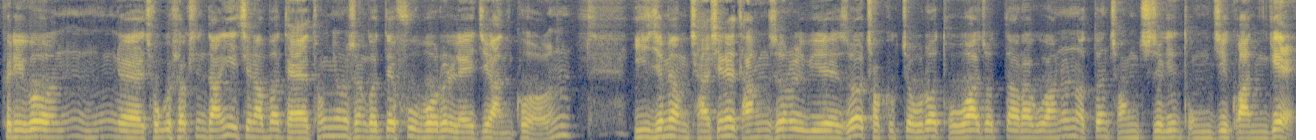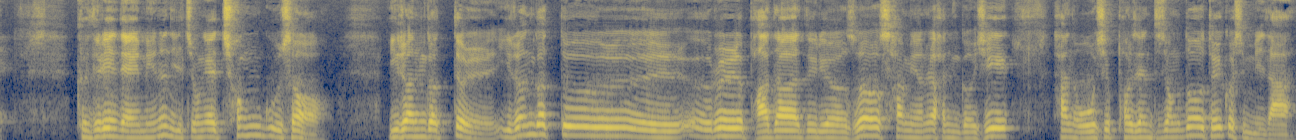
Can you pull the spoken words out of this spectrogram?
그리고 음, 예, 조국 혁신당이 지난번 대통령 선거 때 후보를 내지 않고 이재명 자신의 당선을 위해서 적극적으로 도와줬다라고 하는 어떤 정치적인 동지 관계, 그들이 내미는 일종의 청구서, 이런 것들, 이런 것들을 받아들여서 사면을 한 것이 한 50% 정도 될 것입니다.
